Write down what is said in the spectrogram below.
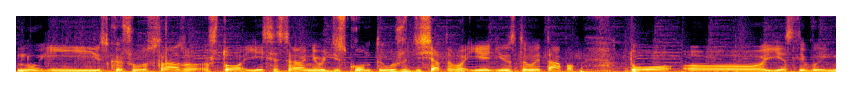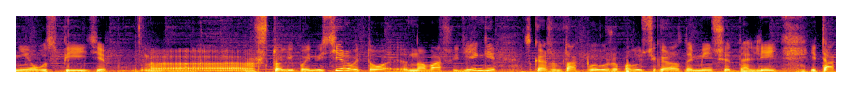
Ну и скажу сразу, что если сравнивать дисконты уже 10 и 11 этапов, то э, если вы не успеете э, что-либо инвестировать, то на ваши деньги, скажем так, вы уже получите гораздо меньше долей. Итак,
